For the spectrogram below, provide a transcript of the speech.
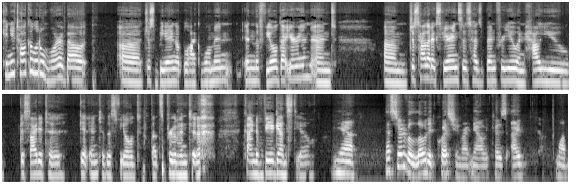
Can you talk a little more about uh, just being a Black woman in the field that you're in and um, just how that experiences has been for you and how you decided to get into this field that's proven to kind of be against you? Yeah, that's sort of a loaded question right now because I well,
